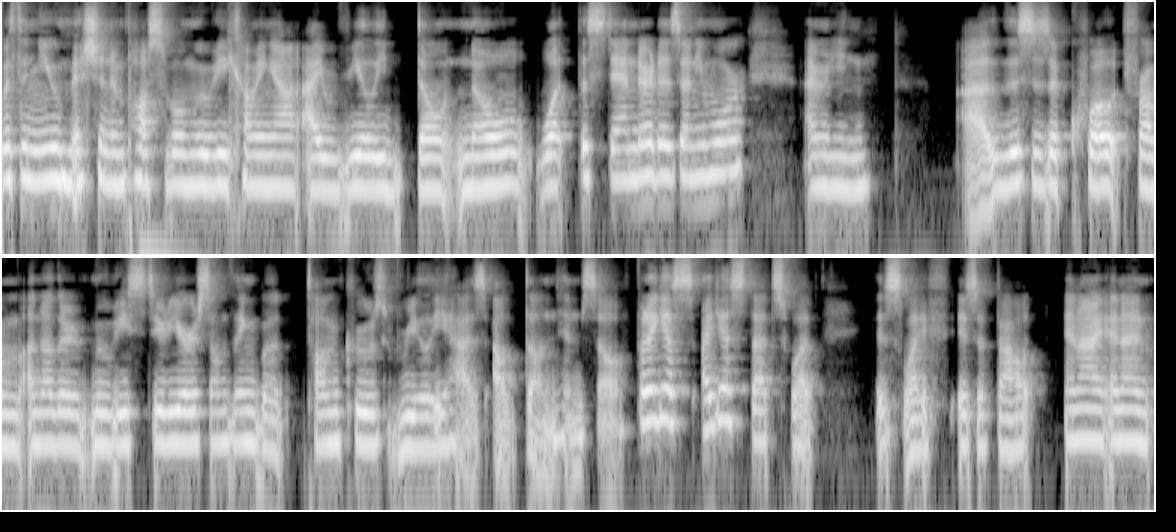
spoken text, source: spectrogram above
With the new Mission Impossible movie coming out, I really don't know what the standard is anymore I mean, uh, this is a quote from another movie studio or something, but Tom Cruise really has outdone himself. But I guess I guess that's what his life is about, and I and I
